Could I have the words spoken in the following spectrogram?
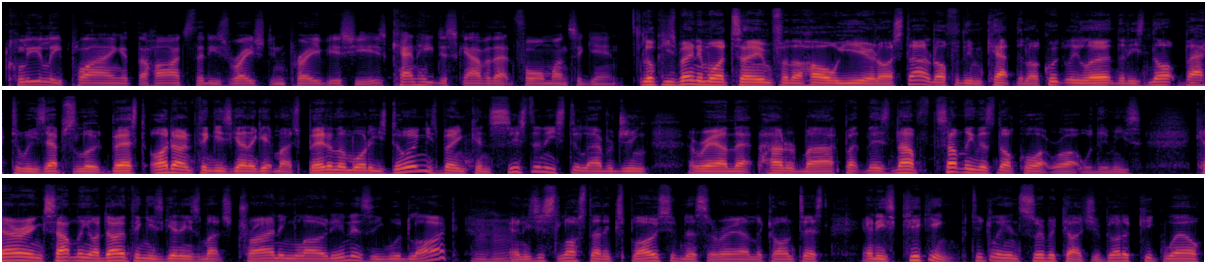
clearly playing at the heights that he's reached in previous years. Can he discover that form once again? Look, he's been in my team for the whole year, and I started off with him captain. I quickly learnt that he's not back to his absolute best. I don't think he's going to get much better than what he's doing. He's been consistent. He's still averaging around that 100 mark, but there's no, something that's not quite right with him. He's carrying something. I don't think he's getting as much training load in as he would like, mm-hmm. and he's just lost that explosiveness around the contest. And he's kicking, particularly in Supercoach. You've got to kick well.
